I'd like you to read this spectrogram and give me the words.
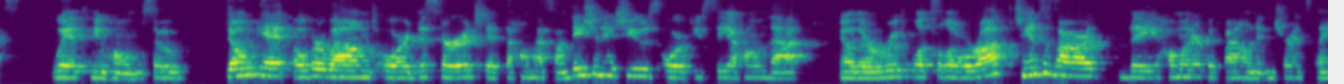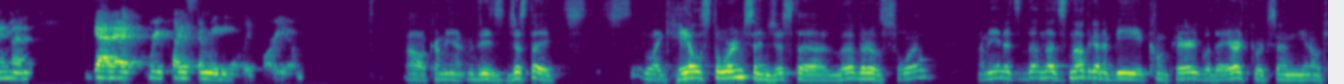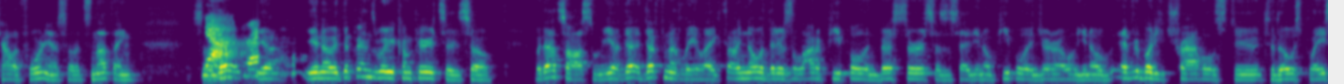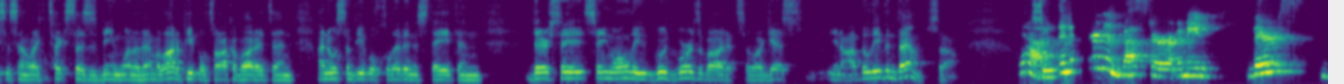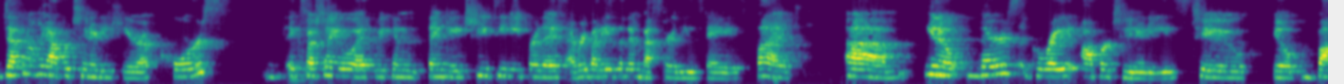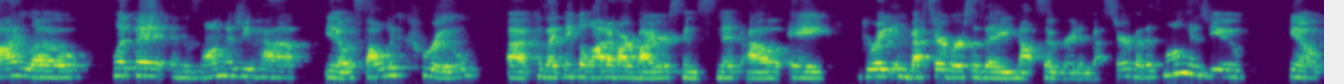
with new homes. So don't get overwhelmed or discouraged if the home has foundation issues or if you see a home that you know their roof looks a little rough, chances are the homeowner could file an insurance claim and get it replaced immediately for you. Oh, come in. It's just a, like hailstorms and just a little bit of soil. I mean, it's that's not going to be compared with the earthquakes in you know California, so it's nothing. So yeah, that, yeah, you know, it depends where you compare it to. So but that's awesome. Yeah de- definitely like i know there's a lot of people investors as i said you know people in general you know everybody travels to to those places and like texas is being one of them. A lot of people talk about it and i know some people who live in the state and they're say, saying only good words about it. So i guess you know i believe in them so. Yeah so, and if you're an investor i mean there's definitely opportunity here of course especially with we can thank hgtv for this. Everybody's an investor these days but um, you know, there's great opportunities to, you know, buy low, flip it, and as long as you have, you know, a solid crew, because uh, I think a lot of our buyers can sniff out a great investor versus a not so great investor. But as long as you, you know,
